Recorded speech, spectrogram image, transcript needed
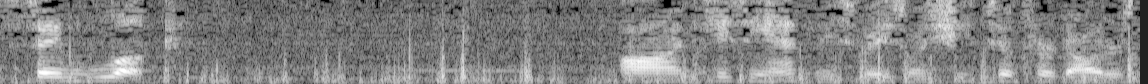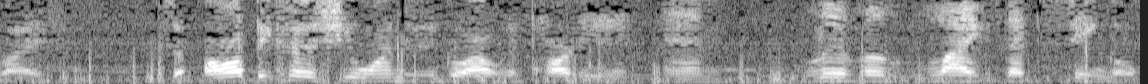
same look on Casey Anthony's face when she took her daughter's life. So all because she wanted to go out and party and live a life that's single,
